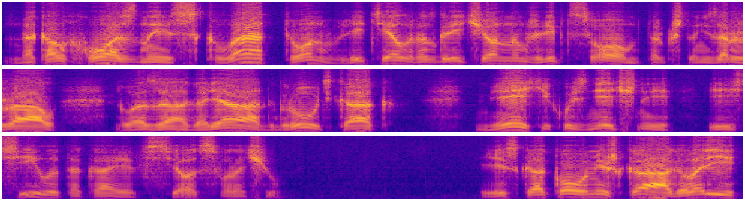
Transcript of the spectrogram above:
На колхозный склад он влетел разгоряченным жеребцом, только что не заржал. Глаза горят, грудь как мехи кузнечные, и сила такая, все сворачу. «Из какого мешка? Говори!»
